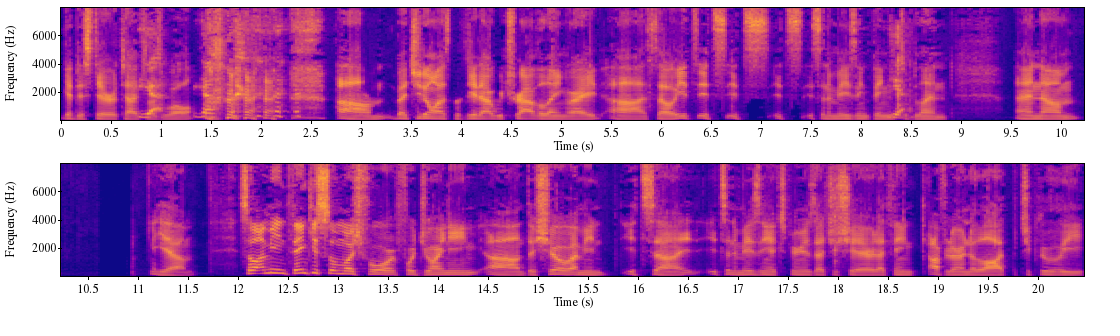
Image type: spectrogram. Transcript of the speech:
get the stereotypes Yeah, as well. yeah. um, but you don't associate that with traveling, right? Uh, so it's it's it's it's it's an amazing thing to blend, and um, yeah. So I mean, thank you so much for for joining uh, the show. I mean, it's uh, it's an amazing experience that you shared. I think I've learned a lot, particularly,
